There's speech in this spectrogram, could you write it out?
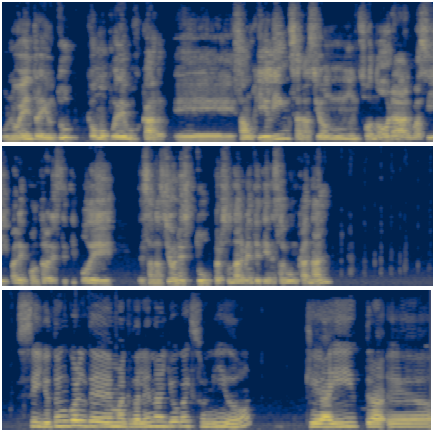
uno entra a YouTube, ¿cómo puede buscar? Eh, sound Healing, sanación sonora, algo así, para encontrar este tipo de, sanaciones. ¿Tú personalmente tienes algún canal? Sí, yo tengo el de Magdalena Yoga y Sonido, que ahí eh,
